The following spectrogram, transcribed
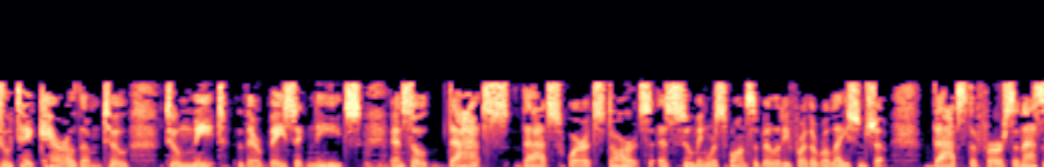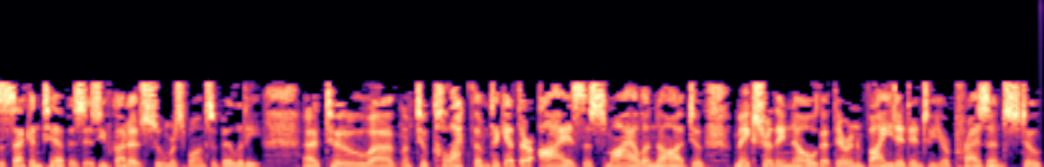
to take care of them, to to meet their basic needs, and so that's that's where it starts. Assuming responsibility for the relationship, that's the first, and that's the second tip. Is, is you've got to assume responsibility uh, to uh, to collect them, to get their eyes, the smile, a nod, to make sure they know that they're invited into your presence, to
